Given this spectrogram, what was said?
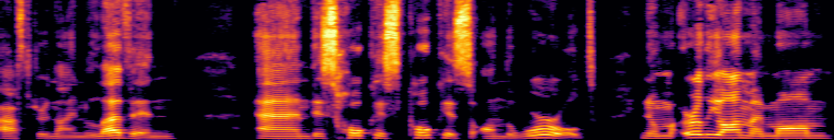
after 9-11 and this hocus pocus on the world. You know, early on, my mom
